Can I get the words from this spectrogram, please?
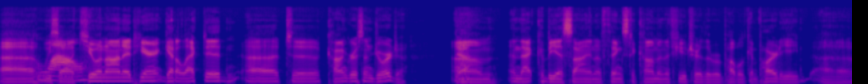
Uh, wow. We saw a QAnon adherent get elected uh, to Congress in Georgia. Yeah. Um, and that could be a sign of things to come in the future of the Republican Party. Uh,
